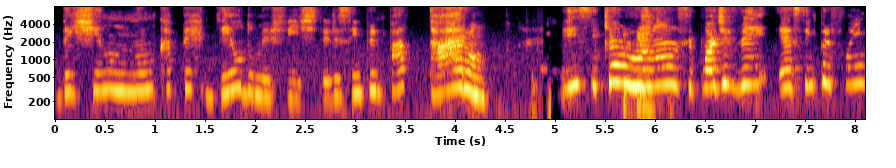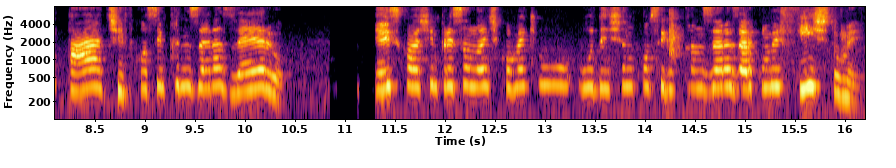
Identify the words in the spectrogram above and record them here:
Destino nunca perdeu do Mephisto. Eles sempre empataram. Esse que é o lance. Pode ver, é, sempre foi empate. Ficou sempre no 0 a 0 E é isso que eu acho impressionante. Como é que o, o Destino conseguiu ficar no 0 a 0 com o Mephisto, meio?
